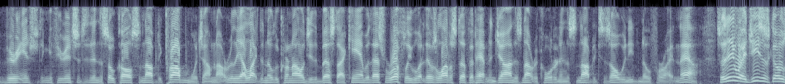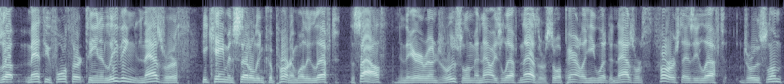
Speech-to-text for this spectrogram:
very interesting if you're interested in the so-called synoptic problem, which I'm not really. I like to know the chronology the best I can, but that's roughly what there was a lot of stuff that happened in John that's not recorded in the synoptics is all we need to know for right now. So anyway, Jesus goes up Matthew 4:13 and leaving Nazareth, he came and settled in Capernaum. Well, he left the south in the area around Jerusalem and now he's left Nazareth. So apparently he went to Nazareth first as he left Jerusalem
